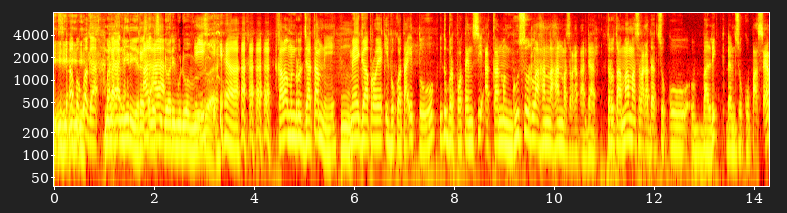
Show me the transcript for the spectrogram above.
Siapa? Gua agak Menahan agak- diri, resolusi agak- 2022. Iya. Kalau menurut Jatam nih Mega proyek ibu kota itu Itu berpotensi akan menggusur lahan-lahan masyarakat adat. Terutama masyarakat adat suku Balik dan suku Pasir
